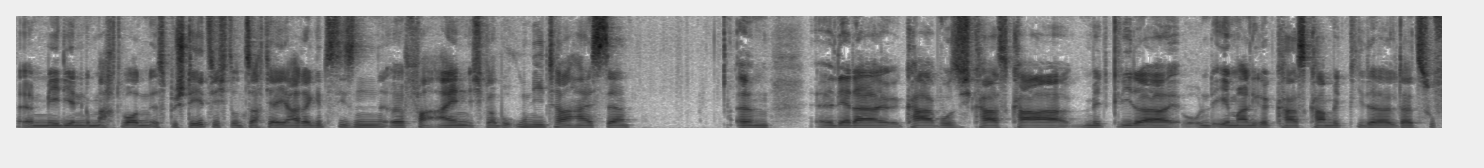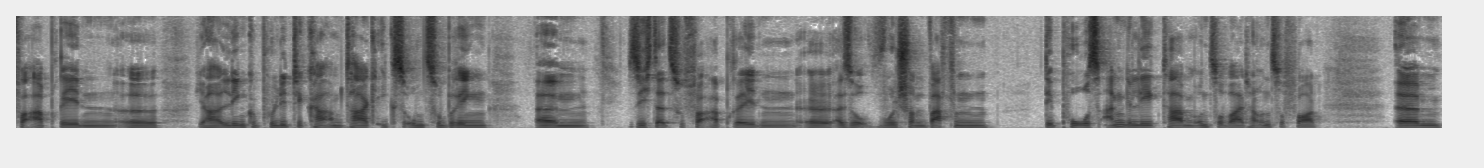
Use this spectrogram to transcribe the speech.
äh, Medien gemacht worden ist, bestätigt und sagt, ja, ja, da gibt es diesen äh, Verein, ich glaube UNITA heißt er, ähm, äh, der da, wo sich KSK-Mitglieder und ehemalige KSK-Mitglieder dazu verabreden, äh, ja, linke Politiker am Tag X umzubringen, ähm, sich dazu verabreden, äh, also wohl schon Waffendepots angelegt haben und so weiter und so fort. Ähm,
